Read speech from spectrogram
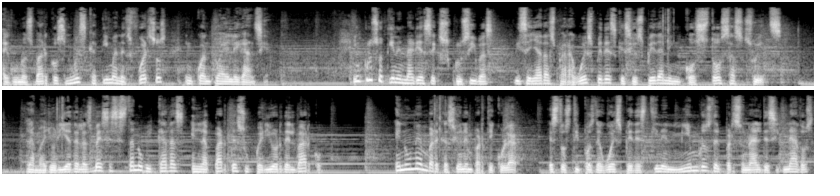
Algunos barcos no escatiman esfuerzos en cuanto a elegancia. Incluso tienen áreas exclusivas diseñadas para huéspedes que se hospedan en costosas suites. La mayoría de las veces están ubicadas en la parte superior del barco. En una embarcación en particular, estos tipos de huéspedes tienen miembros del personal designados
